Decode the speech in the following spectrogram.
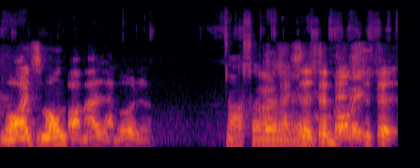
il va y avoir du monde pas mal là-bas. Là. Ah, ça Ah, va. C'est une, Bon, belle- mais- c'est-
